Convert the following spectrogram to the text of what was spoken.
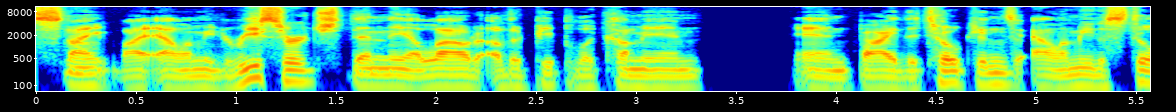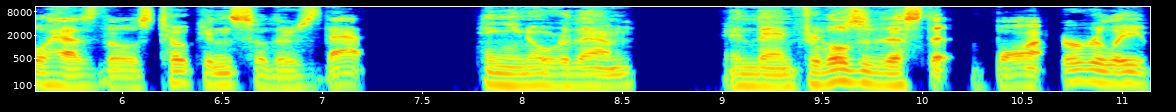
sniped by Alameda Research. Then they allowed other people to come in and buy the tokens. Alameda still has those tokens, so there's that hanging over them. And then for those of us that bought early,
